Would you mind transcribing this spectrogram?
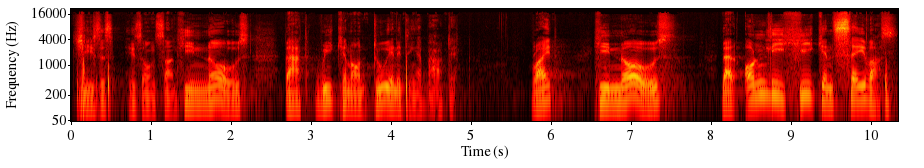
Jesus, his own son. He knows that we cannot do anything about it, right? He knows that only he can save us.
